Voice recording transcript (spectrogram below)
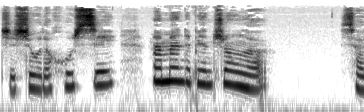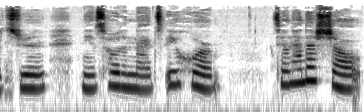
只是我的呼吸慢慢的变重了。小俊捏凑的奶子一会儿，将他的手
